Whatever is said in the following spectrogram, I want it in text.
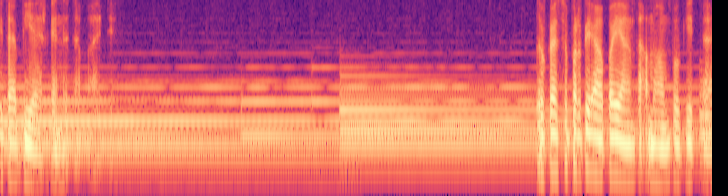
kita biarkan tetap ada. Luka seperti apa yang tak mampu kita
